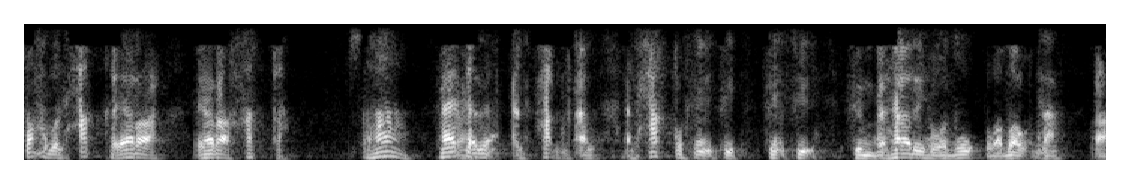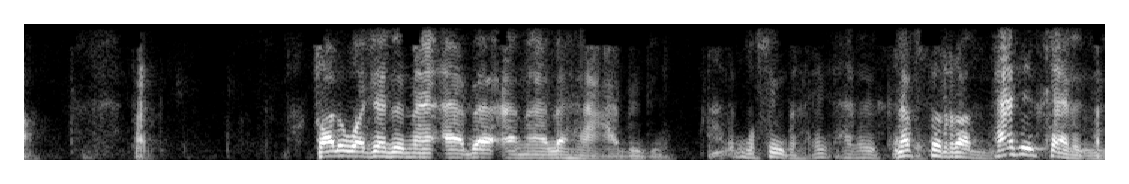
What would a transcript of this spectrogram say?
صاحب الحق يرى يرى حقه. آه. هكذا الحق الحق في في في في, في انبهاره وضوء وضوء. نعم. آه. طيب. قالوا وجدنا آباءنا لها عابدين. هذه المصيبه هذه نفس الرد. هذه الكارثه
